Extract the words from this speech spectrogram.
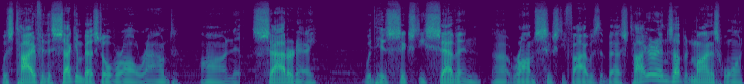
was tied for the second best overall round on Saturday with his 67. Uh, Rahm's 65 was the best. Tiger ends up at minus one.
